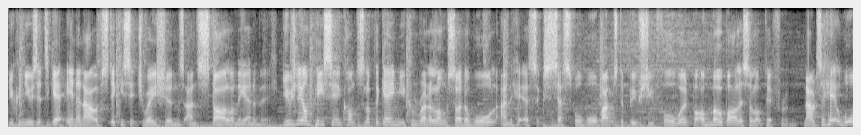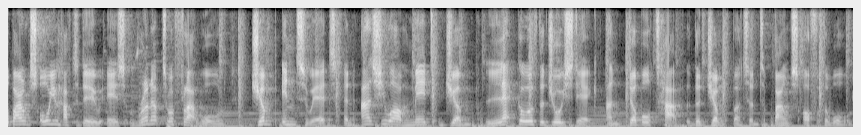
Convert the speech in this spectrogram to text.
you can use it to get in and out of sticky situations and style on the enemy. Usually on PC and console of the game, you can run alongside a wall and hit a successful wall bounce to boost you forward, but on mobile, it's a lot different. Now, to hit a wall bounce, all you have to do is run up to a flat wall, jump into it, and as you are mid-jump, let go of the joystick and double tap the jump button to bounce off of the wall.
